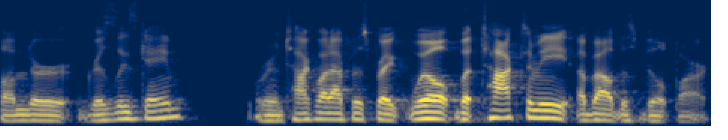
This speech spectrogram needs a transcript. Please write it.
Thunder Grizzlies game. We're going to talk about it after this break. Will, but talk to me about this Built Bar.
